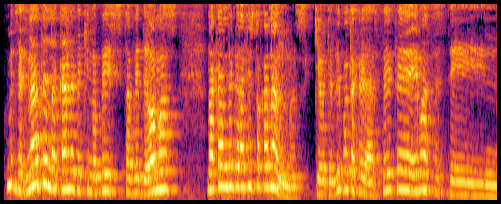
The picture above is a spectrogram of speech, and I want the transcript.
μην ξεχνάτε να κάνετε κοινοποίηση στα βίντεό μας, να κάνετε εγγραφή στο κανάλι μας και οτιδήποτε χρειαστείτε είμαστε στην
